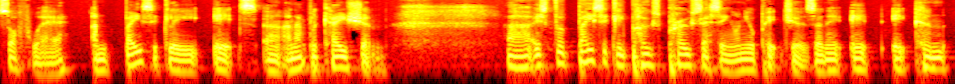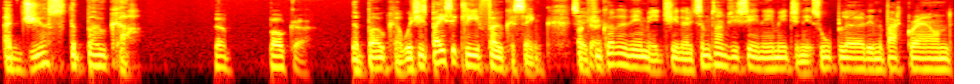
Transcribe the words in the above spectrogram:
Software, and basically it's uh, an application. Uh, it's for basically post processing on your pictures, and it, it, it can adjust the bokeh The bokeh. The bokeh, which is basically focusing. So if you've got an image, you know, sometimes you see an image and it's all blurred in the background,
